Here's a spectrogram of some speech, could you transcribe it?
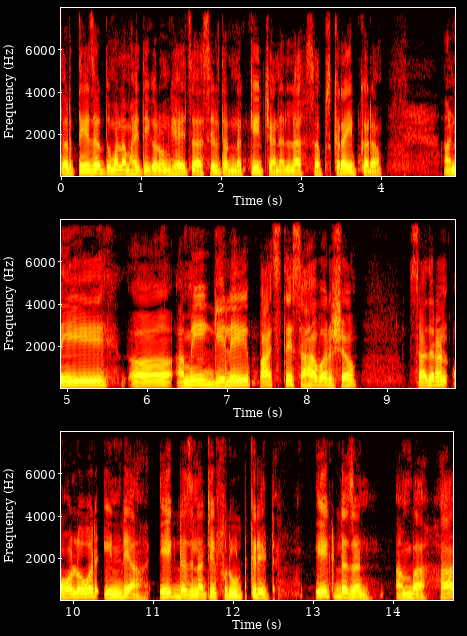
तर ते जर तुम्हाला माहिती करून घ्यायचं असेल तर नक्कीच चॅनलला सबस्क्राईब करा. आणि आम्ही गेले पाच ते सहा वर्ष साधारण ऑल ओव्हर इंडिया एक डझनाची फ्रूट क्रेट एक डझन आंबा हा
